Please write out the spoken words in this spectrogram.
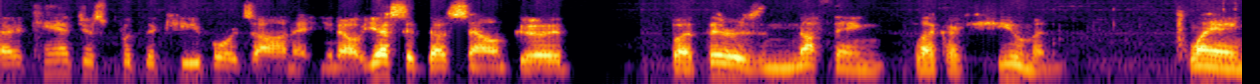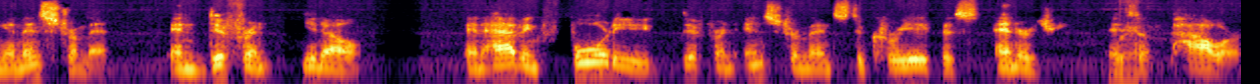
i can't just put the keyboards on it you know yes it does sound good but there is nothing like a human playing an instrument and different you know and having 40 different instruments to create this energy it's right. a power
